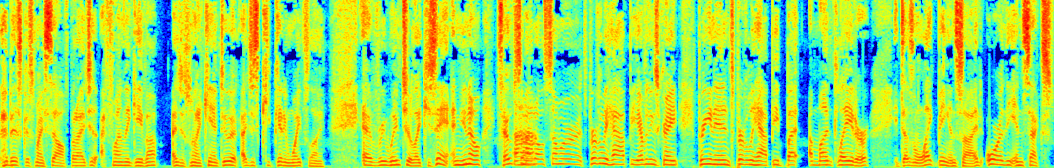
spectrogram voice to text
hibiscus myself, but I just, I finally gave up. I just, when I can't do it, I just keep getting whitefly every winter, like you say. And you know, it's outside uh-huh. all summer. It's perfectly happy. Everything's great. Bring it in. It's perfectly happy. But a month later, it doesn't like being inside or the insects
